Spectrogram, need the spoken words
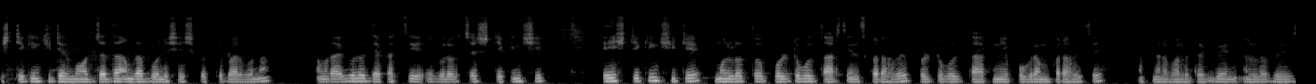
স্টেকিং শিটের মর্যাদা আমরা বলে শেষ করতে পারব না। আমরা এগুলো দেখাচ্ছি। এগুলো হচ্ছে স্টেকিং শিট এই স্টেকিং শিটে মূলত পোল্টেবল তার চেঞ্জ করা হবে। পোল্টেবল তার নিয়ে প্রোগ্রাম করা হয়েছে। আপনারা ভালো থাকবেন। আল্লাহ হাফেজ।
